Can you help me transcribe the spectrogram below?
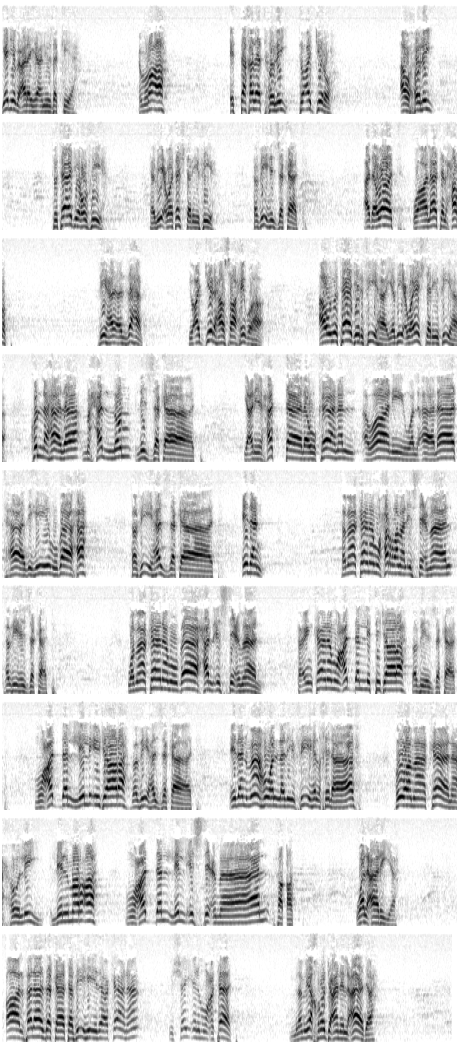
يجب عليه أن يزكيه. امرأة اتخذت حلي تؤجره أو حلي تتاجر فيه تبيع وتشتري فيه ففيه الزكاة. أدوات وآلات الحرب فيها الذهب يؤجرها صاحبها أو يتاجر فيها يبيع ويشتري فيها. كل هذا محل للزكاة. يعني حتى لو كان الأواني والآلات هذه مباحة ففيها الزكاة. اذا فما كان محرم الاستعمال ففيه الزكاة. وما كان مباح الاستعمال فإن كان معدا للتجارة ففيه الزكاة. معدا للإجارة ففيها الزكاة. إذا ما هو الذي فيه الخلاف؟ هو ما كان حلي للمرأة معدا للاستعمال فقط والعارية. قال فلا زكاة فيه إذا كان الشيء المعتاد لم يخرج عن العادة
